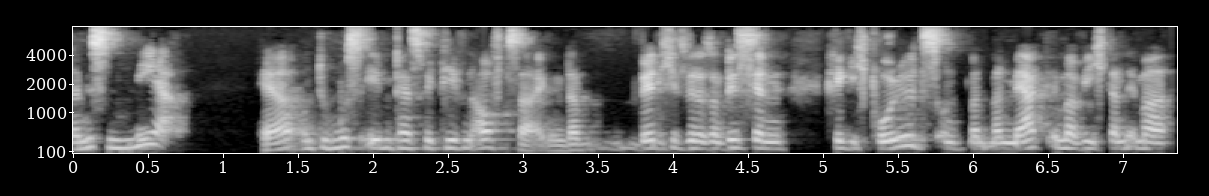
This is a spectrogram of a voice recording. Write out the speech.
da müssen mehr. Ja, und du musst eben Perspektiven aufzeigen. Da werde ich jetzt wieder so ein bisschen, kriege ich Puls und man, man merkt immer, wie ich dann immer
